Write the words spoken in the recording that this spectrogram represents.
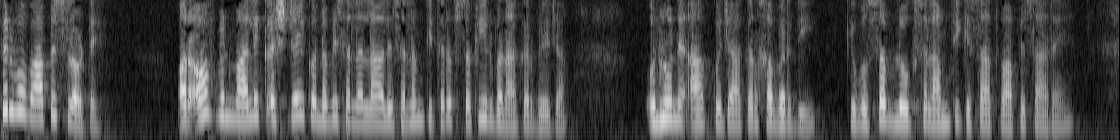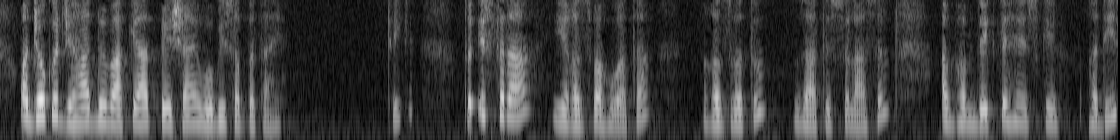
پھر وہ واپس لوٹے اور اوف بن مالک اشجئی کو نبی صلی اللہ علیہ وسلم کی طرف سفیر بنا کر بھیجا انہوں نے آپ کو جا کر خبر دی کہ وہ سب لوگ سلامتی کے ساتھ واپس آ رہے ہیں اور جو کچھ جہاد میں واقعات پیش آئے وہ بھی سب بتائے۔ ٹھیک ہے؟ تو اس طرح یہ غزوہ ہوا تھا غزوت ذات السلاسل۔ اب ہم دیکھتے ہیں اس کے حدیث۔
